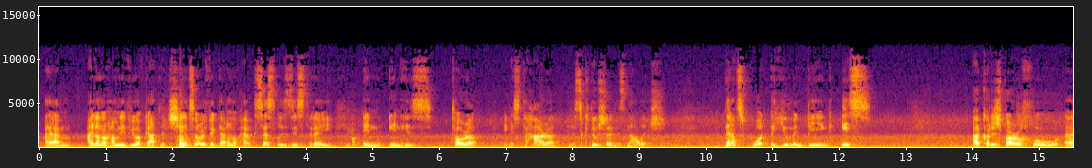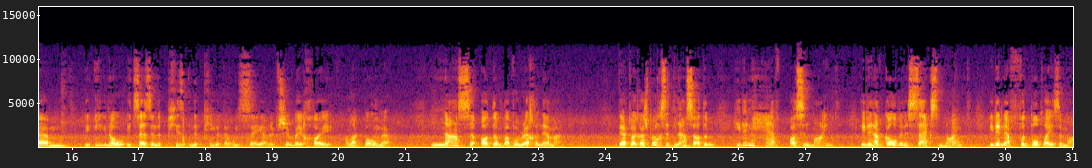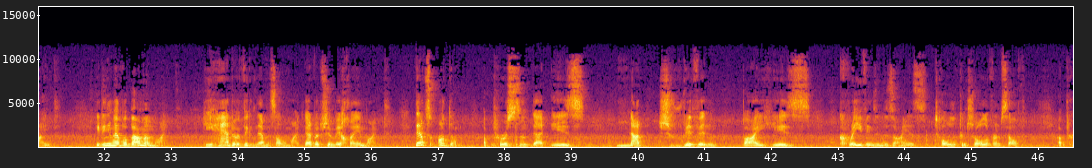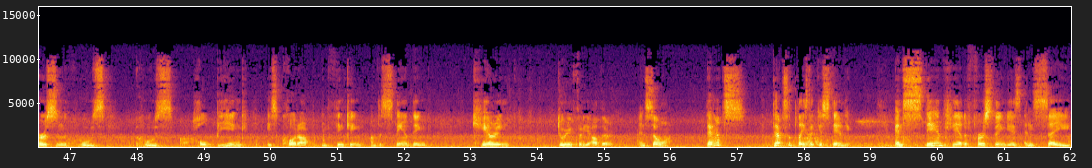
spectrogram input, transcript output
Um, I don't know how many of you have gotten a chance to Rav I don't know how accessible is this today in, in his Torah, in his Tahara, in his Kedusha, in his knowledge. That's what a human being is. A HaKadosh Baruch Hu, um, you know, it says in the in the period that we say on Rav Shimon bar Yochai, Alak Bomer, Nasa Adam Bavurecha Nemar. That HaKadosh Baruch said Nasa Adam, he didn't have us in mind, he didn't have gold in his sacks in mind, he didn't have football players in mind. He didn't even have Obama in mind. He had Avigdor Nebenzahl in mind. He had Reb Shimon in mind. That's Adam, a person that is not driven by his cravings and desires, total control over himself, a person whose whose whole being is caught up in thinking, understanding, caring, doing for the other, and so on. That's that's the place that you're standing and stand here, the first thing is, and say,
